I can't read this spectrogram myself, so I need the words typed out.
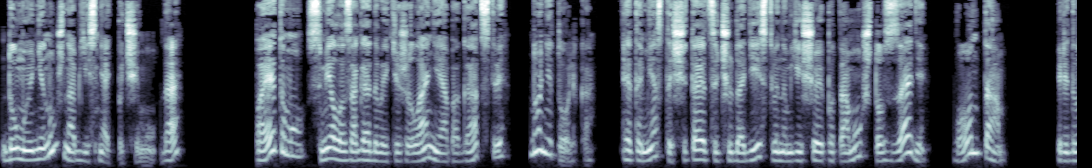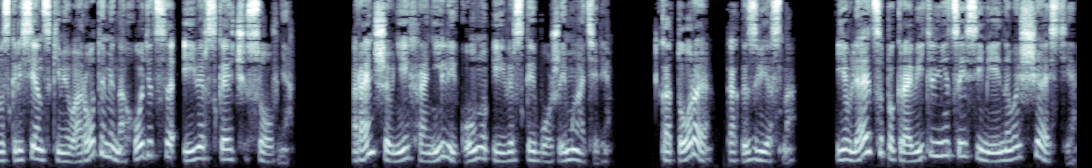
Думаю, не нужно объяснять, почему, да? Поэтому смело загадывайте желания о богатстве, но не только. Это место считается чудодейственным еще и потому, что сзади, вон там, перед Воскресенскими воротами находится Иверская часовня. Раньше в ней хранили икону Иверской Божьей Матери, которая, как известно, является покровительницей семейного счастья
